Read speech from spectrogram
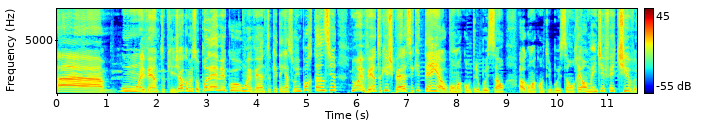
a um evento que já começou polêmico, um evento que tem a sua importância e um evento que espera-se que tenha alguma contribuição, alguma contribuição realmente efetiva.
